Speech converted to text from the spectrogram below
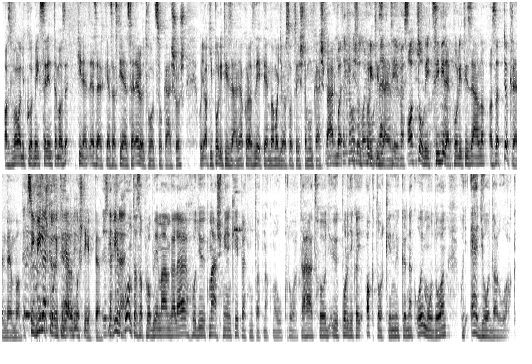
az valamikor még szerintem az 1990 előtt volt szokásos, hogy aki politizálni akar, az lépjen be a Magyar Szocialista Munkáspárba, és ott politizáljon. Attól, hogy civilek politizálnak, az a tök rendben van. De civilek politizálnak most éppen. Nekem pont az a problémám vele, hogy ők másmilyen képet mutatnak magukról. Tehát, hogy ők politikai aktorként működnek oly módon, hogy egyoldalúak.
